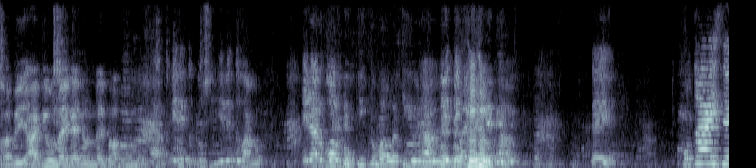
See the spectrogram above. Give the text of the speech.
ভাবি আগেও নাই ডাইনেও নাই বামেও নাই। হ্যাঁ এটা তো খুশি এটা তো ভালো। এটা আর গর্ব। কি আবার কি হয়ে হ্যাঁ, এই দেখি। হ্যাঁ। তে পুত্র আইছে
